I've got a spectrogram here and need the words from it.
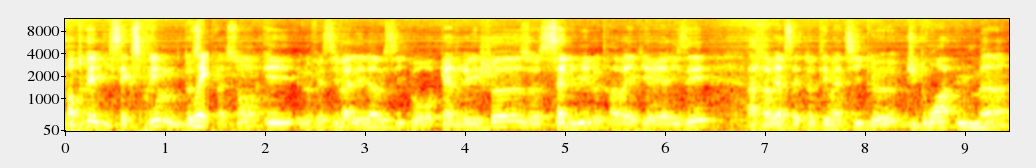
En tout cas, ils s'expriment de cette façon et le festival est là aussi pour cadrer les choses, saluer le travail qui est réalisé à travers cette thématique euh, du droit humain.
